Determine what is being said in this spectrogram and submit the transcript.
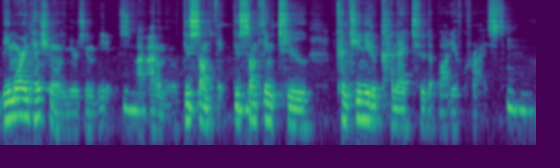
be more intentional in your Zoom meetings. Mhm. I, I don't know. Do something. Do Mhm. something to continue to connect to the body of Christ Mhm. um,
